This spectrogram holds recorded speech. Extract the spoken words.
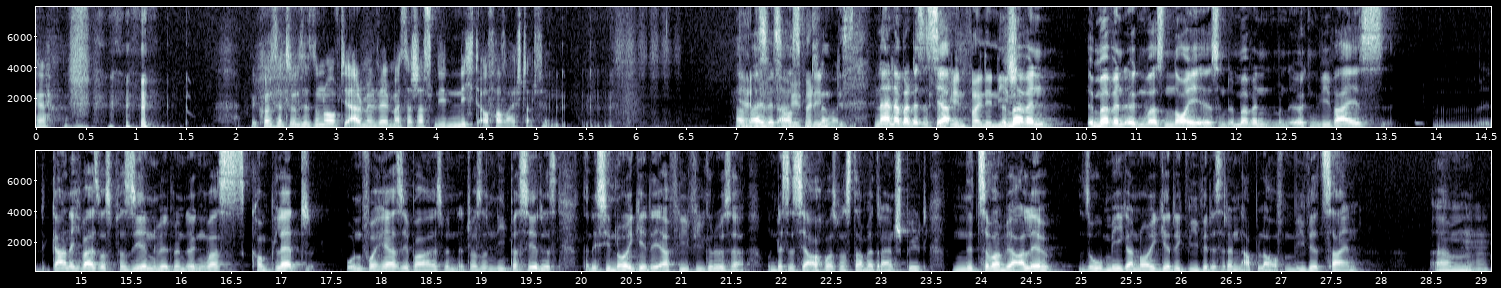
ja. Wir konzentrieren uns jetzt nur noch auf die Ironman-Weltmeisterschaften, die nicht auf Hawaii stattfinden. Hawaii ja, wird ausgeklammert. Den, Nein, aber das ist, ist ja immer wenn, immer wenn irgendwas neu ist und immer wenn man irgendwie weiß, gar nicht weiß, was passieren wird, wenn irgendwas komplett unvorhersehbar ist, wenn etwas noch nie passiert ist, dann ist die Neugierde ja viel, viel größer. Und das ist ja auch was, was damit reinspielt. In Nizza waren wir alle so mega neugierig, wie wird das Rennen ablaufen, wie wird es sein. Ähm, mhm.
